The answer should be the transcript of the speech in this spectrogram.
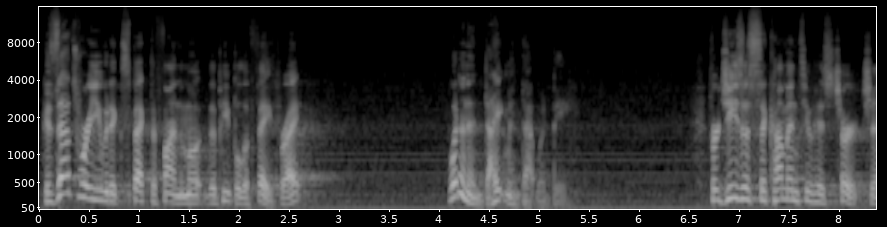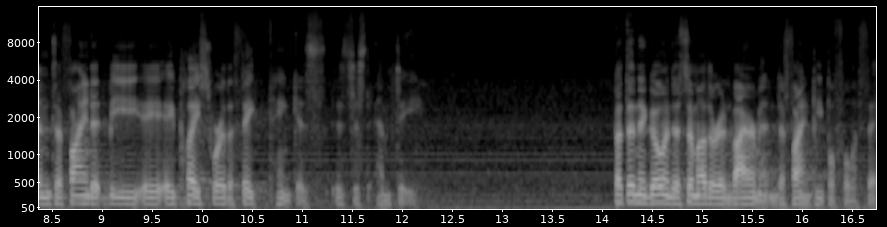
Because that's where you would expect to find the, mo- the people of faith, right? What an indictment that would be. For Jesus to come into his church and to find it be a, a place where the faith tank is, is just empty. But then to go into some other environment and to find people full of faith.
